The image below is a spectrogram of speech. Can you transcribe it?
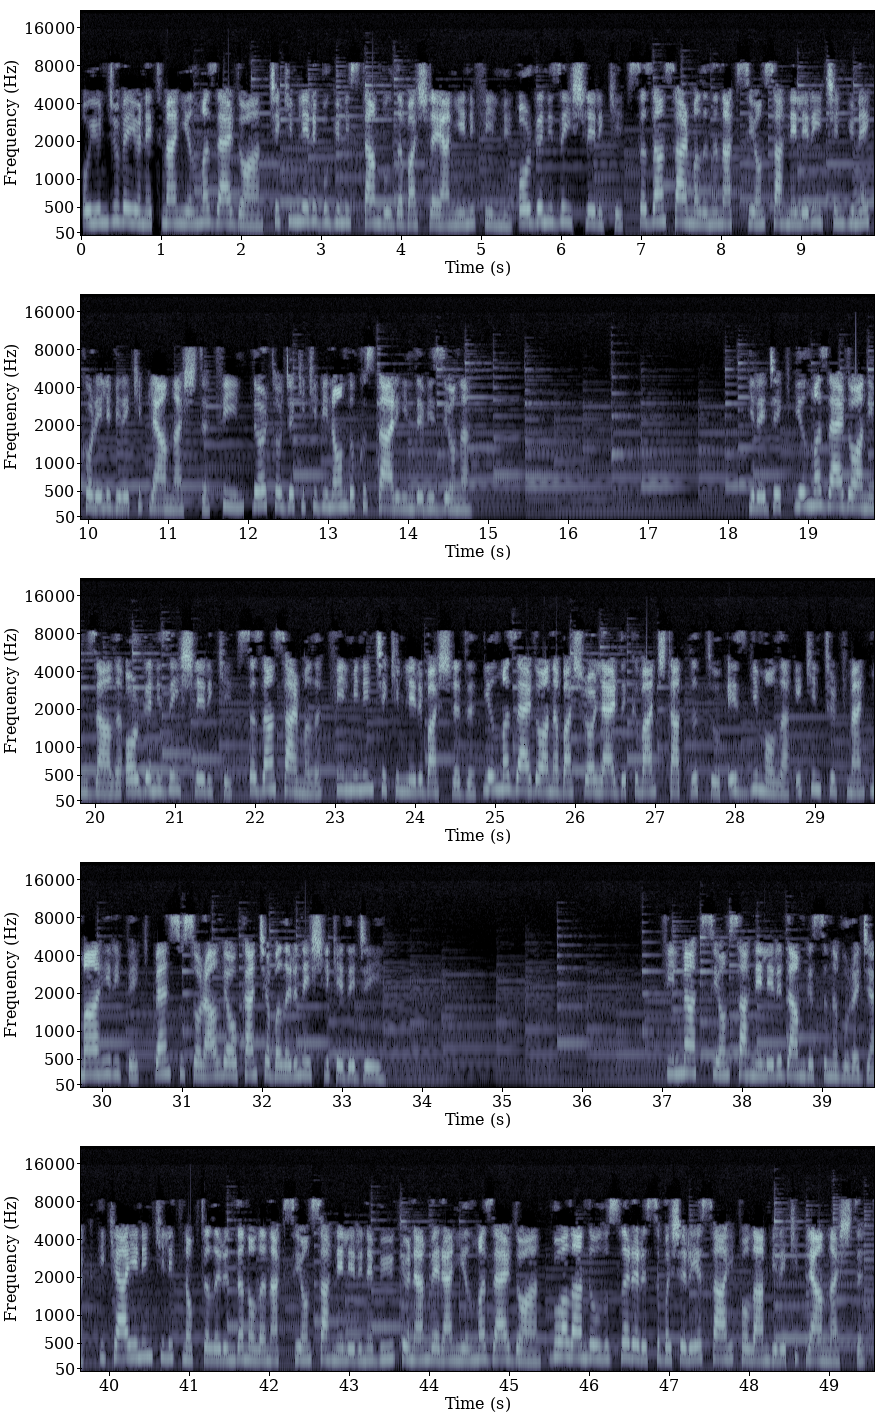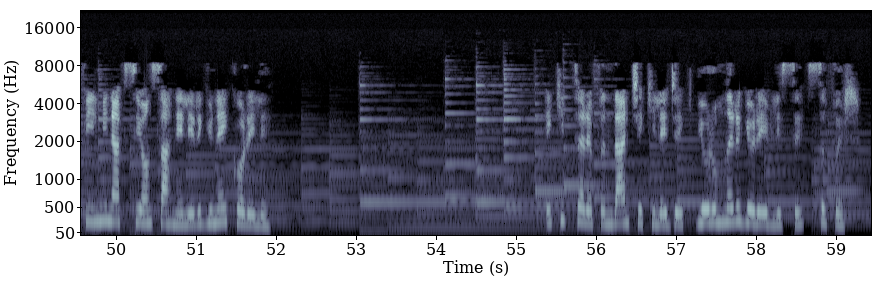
Oyuncu ve yönetmen Yılmaz Erdoğan, çekimleri bugün İstanbul'da başlayan yeni filmi, Organize İşler 2, Sazan Sarmalı'nın aksiyon sahneleri için Güney Koreli bir ekiple anlaştı. Film, 4 Ocak 2019 tarihinde vizyona girecek, Yılmaz Erdoğan imzalı, Organize İşler 2, Sazan Sarmalı, filminin çekimleri başladı. Yılmaz Erdoğan'a başrollerde Kıvanç Tatlıtuğ, Ezgi Mola, Ekin Türkmen, Mahir İpek, Ben Susoral ve Okan Çabalar'ın eşlik edeceği. Filme aksiyon sahneleri damgasını vuracak. Hikayenin kilit noktalarından olan aksiyon sahnelerine büyük önem veren Yılmaz Erdoğan, bu alanda uluslararası başarıya sahip olan bir ekiple anlaştı. Filmin aksiyon sahneleri Güney Koreli. Ekip tarafından çekilecek, yorumları görevlisi, 0.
